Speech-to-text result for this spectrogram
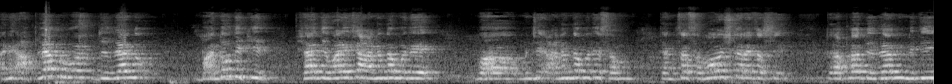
आणि आपल्याबरोबर दिव्यांग बांधव देखील ह्या दिवाळीच्या आनंदामध्ये म्हणजे आनंदामध्ये सम त्यांचा समावेश करायचा असेल तर आपला दिव्यांग निधी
